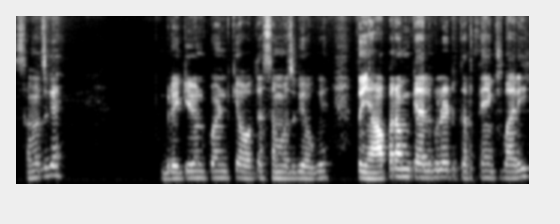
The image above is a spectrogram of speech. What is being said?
समझ गए? ब्रेक इवन पॉइंट क्या होता है? समझ गए होगे? तो यहाँ पर हम कैलकुलेट करते हैं एक बारी,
